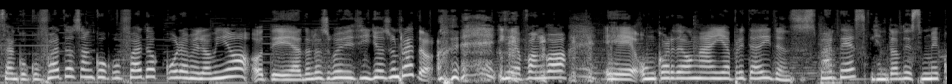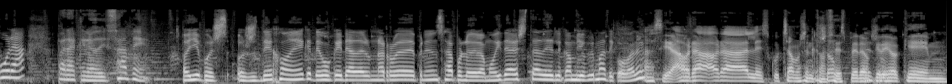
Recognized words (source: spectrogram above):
San Cucufato, San Cucufato, cúrame lo mío o te ando los huevecillos un rato. y le pongo eh, un cordón ahí apretadito en sus partes y entonces me cura para que lo desate. Oye, pues os dejo, ¿eh? que tengo que ir a dar una rueda de prensa por lo de la movida esta del cambio climático, ¿vale? Así, ahora, ahora le escuchamos entonces, Eso, pero eso. creo que,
